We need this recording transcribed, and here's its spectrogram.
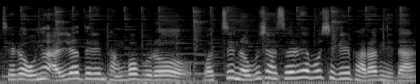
제가 오늘 알려드린 방법으로 멋진 러브샷을 해보시길 바랍니다.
